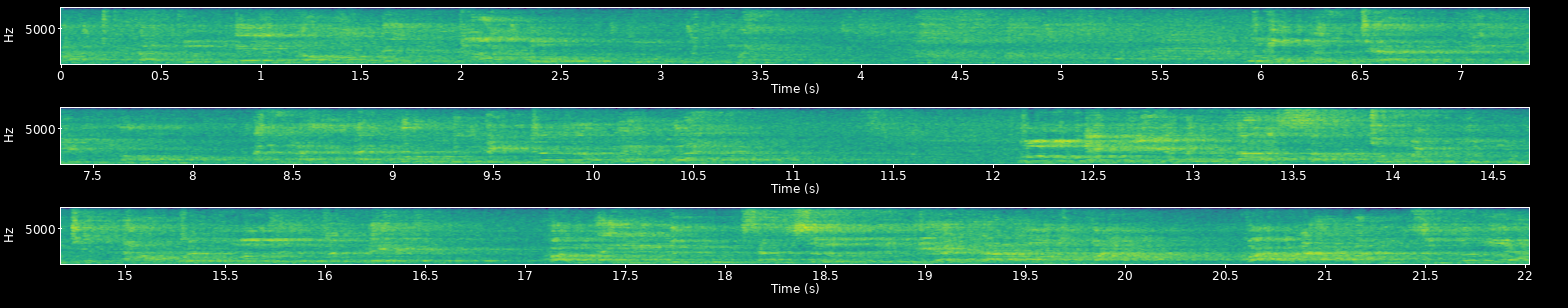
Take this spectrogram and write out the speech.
mà chúng ta vừa nghe nói đến thái độ của Đức Mẹ. Có một anh chàng thanh niên nọ, anh này anh có một cái tính rất là quen quen. Rồi một ngày kia anh ta sắm cho mình được một chiếc áo rất mới, rất đẹp. Và ngay từ buổi sáng sớm thì anh ta đã mặc vào và ra đứng giữa ngã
